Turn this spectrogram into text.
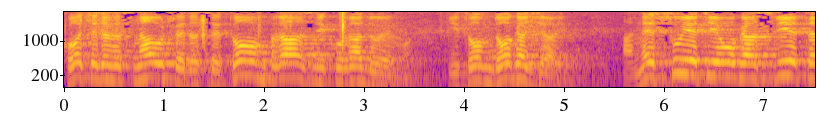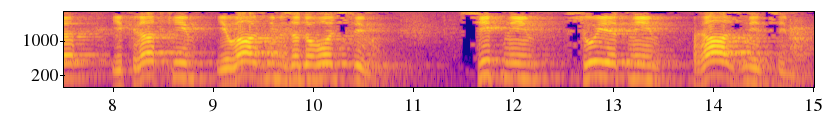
hoće da nas nauče da se tom prazniku radujemo i tom događaju, a ne sujeti ovoga svijeta i kratkim i lažnim zadovoljstvima, sitnim, sujetnim praznicima,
